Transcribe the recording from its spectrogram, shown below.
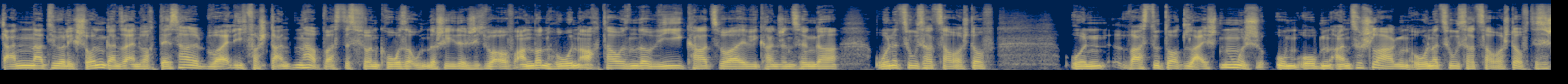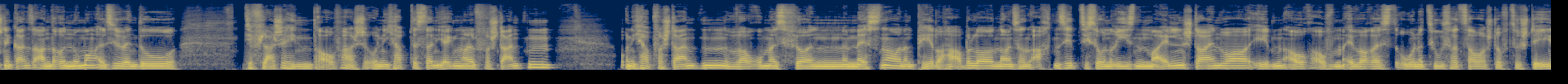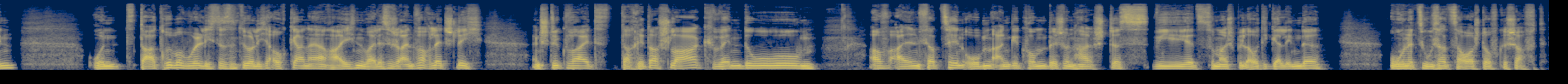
Dann natürlich schon, ganz einfach deshalb, weil ich verstanden habe, was das für ein großer Unterschied ist. Ich war auf anderen hohen 8000er wie K2, wie Kanchenjunga ohne Zusatzsauerstoff. Und was du dort leisten musst, um oben anzuschlagen, ohne Zusatzsauerstoff, das ist eine ganz andere Nummer, als wenn du die Flasche hinten drauf hast. Und ich habe das dann irgendwann verstanden. Und ich habe verstanden, warum es für einen Messner und einen Peter Habeler 1978 so ein riesen Meilenstein war, eben auch auf dem Everest ohne Zusatzsauerstoff zu stehen. Und darüber wollte ich das natürlich auch gerne erreichen, weil es ist einfach letztlich ein Stück weit der Ritterschlag, wenn du auf allen 14 oben angekommen bist und hast das, wie jetzt zum Beispiel auch die Gerlinde, ohne Zusatzsauerstoff geschafft.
